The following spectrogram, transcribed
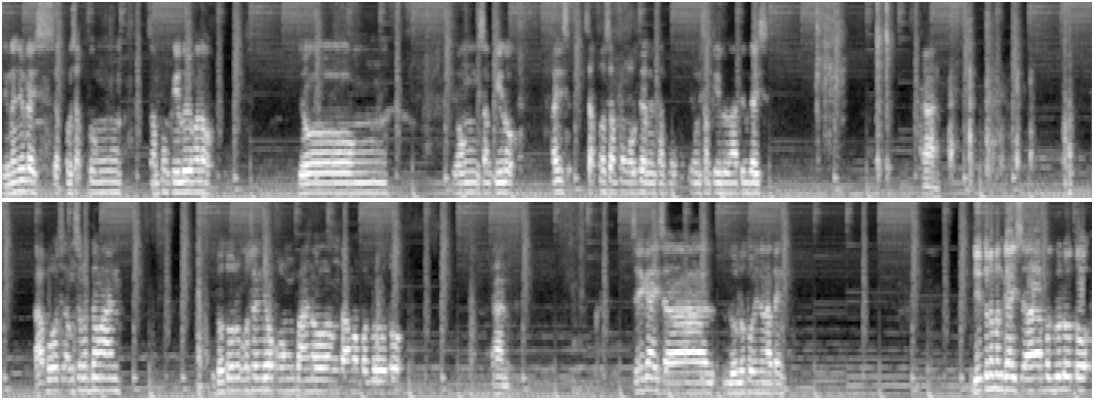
Tingnan nyo guys, sakto-saktong 10 kilo yung ano, yung, yung isang kilo. Ay, sakto 10 order yung, 10, yung isang kilo natin guys. Yan. Tapos, ang sunod naman, Ituturo ko sa inyo kung paano ang tamang pagluluto. Yan. Sige guys, ah lulutuin na natin. Dito naman guys, ah pagluluto,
